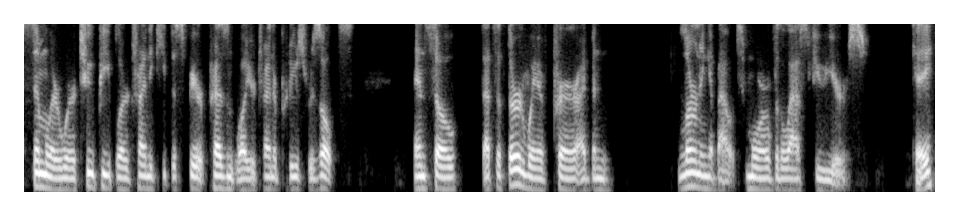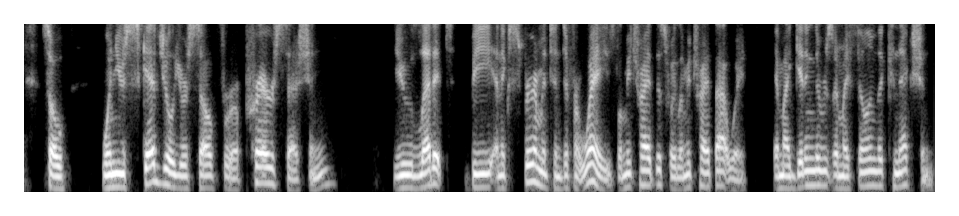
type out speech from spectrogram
similar, where two people are trying to keep the spirit present while you're trying to produce results. And so that's a third way of prayer I've been learning about more over the last few years. Okay. So when you schedule yourself for a prayer session, you let it be an experiment in different ways. Let me try it this way. Let me try it that way. Am I getting the, am I feeling the connection?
